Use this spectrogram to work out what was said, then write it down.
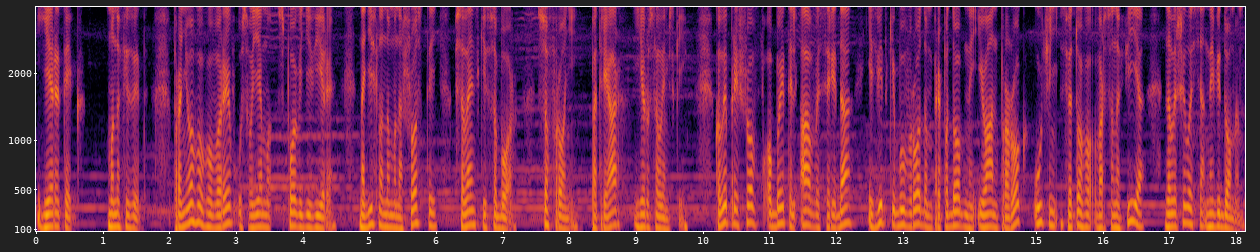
Єретик, монофізит. Про нього говорив у своєму сповіді віри, надісланому на шостий Вселенський собор, Софроній, патріарх Єрусалимський. Коли прийшов в обитель Авви Серіда, і звідки був родом преподобний Іоанн Пророк, учень святого Варсонофія, залишилося невідомим.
